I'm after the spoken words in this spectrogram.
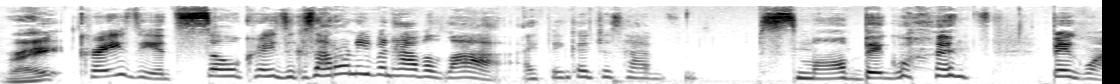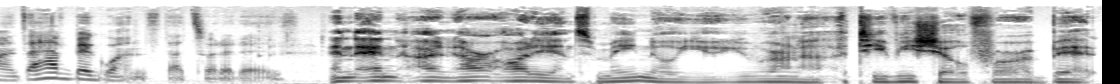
right? Crazy. It's so crazy because I don't even have a lot. I think I just have small, big ones, big ones. I have big ones. That's what it is. And, and and our audience may know you. You were on a, a TV show for a bit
